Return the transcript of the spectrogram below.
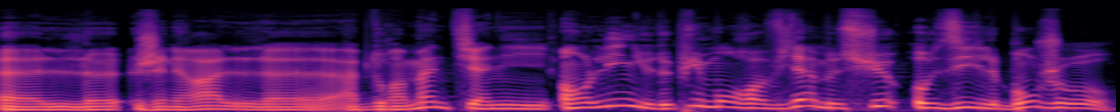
euh, le général euh, Abdourahmane Tiani. En ligne depuis Monrovia, monsieur Ozil, bonjour.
